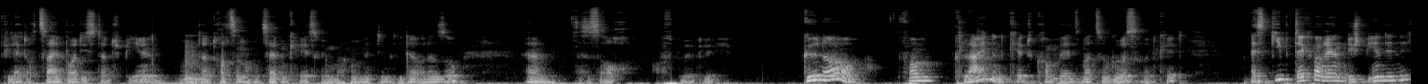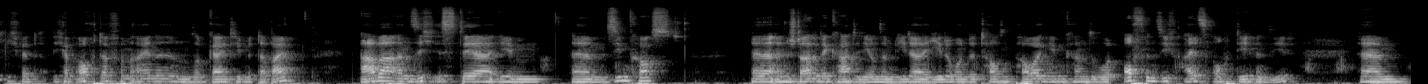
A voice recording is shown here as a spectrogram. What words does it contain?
vielleicht auch zwei Bodies dann spielen und mhm. dann trotzdem noch einen 7k Swing machen mit dem Leader oder so. Ähm, das ist auch oft möglich. Genau. Vom kleinen Kit kommen wir jetzt mal zum größeren Kit. Es gibt Deckvarianten, die spielen den nicht. Ich, werd, ich habe auch davon eine in unserem Guide-Team mit dabei. Aber an sich ist der eben ähm, 7 Kost, äh, eine Starterdeckkarte, die unserem Leader jede Runde 1000 Power geben kann, sowohl offensiv als auch defensiv. Ähm,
